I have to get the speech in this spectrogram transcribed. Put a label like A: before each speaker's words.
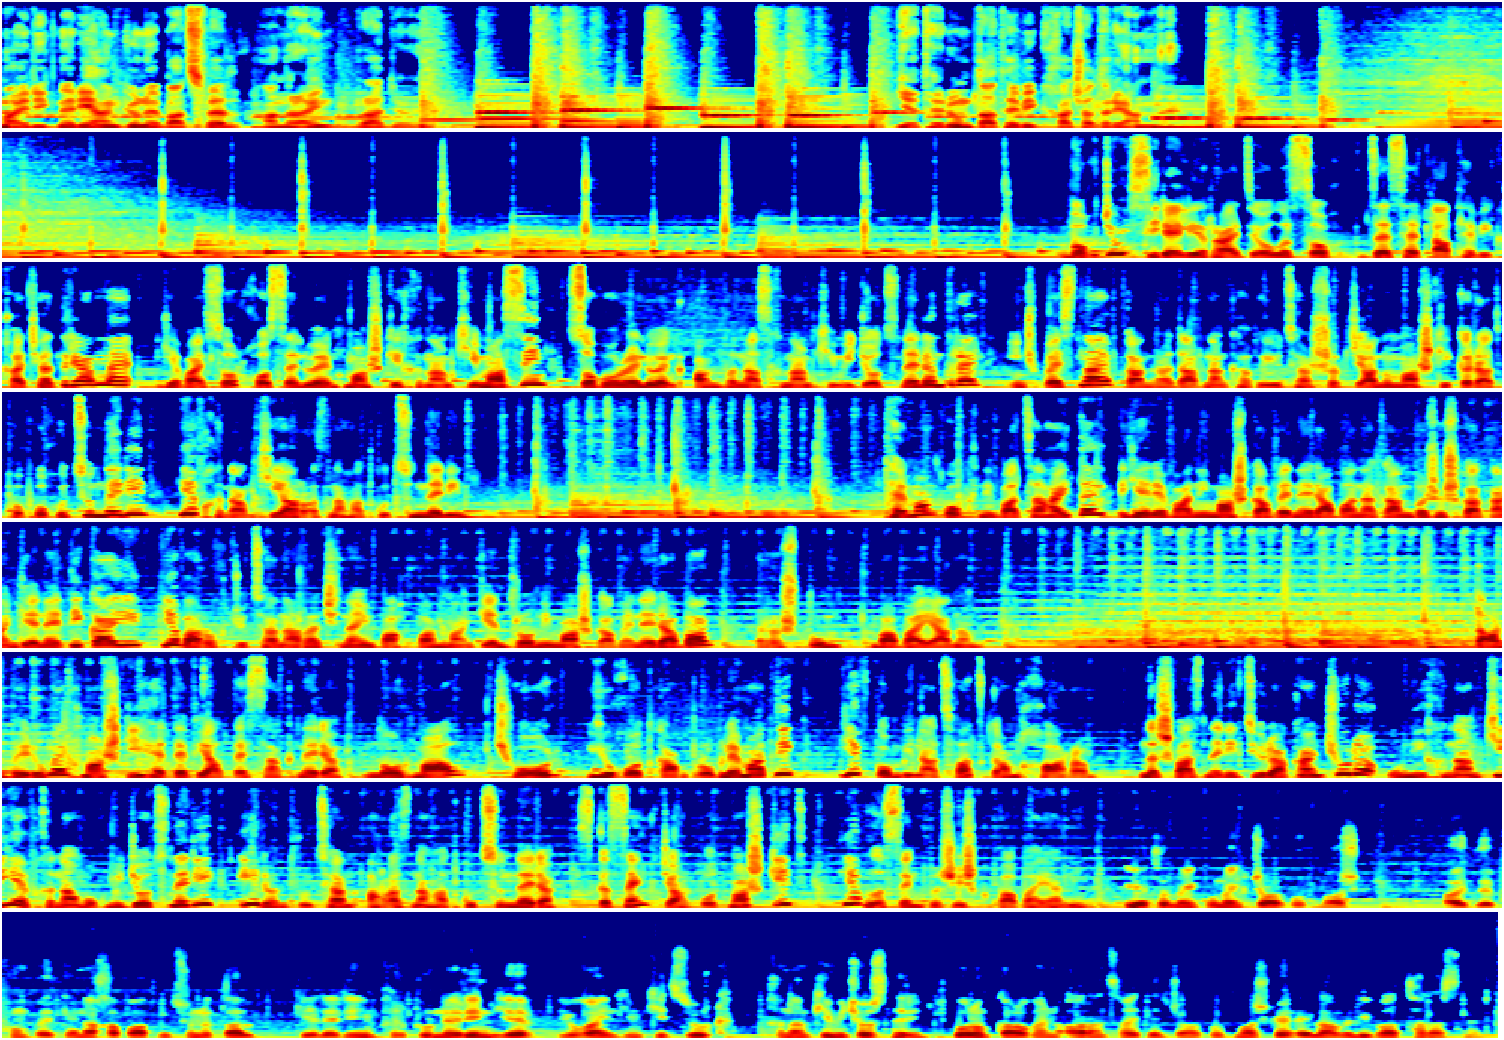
A: Մայրիկների անկյուն է բացվել հանրային ռադիոյում։ Եթերում Տաթևիկ Խաչատրյանն է։
B: Ողջույն սիրելի ռադիո լսող, ձեզ հետ Տաթևիկ Խաչատրյանն է եւ այսօր խոսելու ենք մաշկի խնամքի մասին, սովորելու ենք անվնաս խնամքի միջոցներ ընտրել, ինչպես նաեւ կանրադառնանք հղիության շրջանում մաշկի կրած փոփոխություններին եւ խնամքի առանձնահատկություններին։ Թեման կօգնի բացահայտել Երևանի մաշկավեներաբանական բժշկական գենետիկայի եւ առողջության առաջնային պահպանման կենտրոնի մաշկավեներաբան Ռշտուն Բաբայանը։ Տարբերում ենք մաշկի հետևյալ տեսակները՝ նորմալ, չոր, յուղոտ կամ պրոբլեմատիկ եւ կոմբինացված կամ խառը։ Նշվածներից յուրաքանչյուրը ունի խնամքի եւ խնամող միջոցների իր ընտրության առանձնահատկությունները։ Սկսենք ճարպոտ մաշկից եւ լսենք բժիշկ Բաբայանին։
C: Եթե մենք ունենք ճարպոտ մաշկ, այդ դեպքում պետք է նախապատվությունը տալ գելերին, փրփուրներին եւ յուղային հիմքից զուրկ խնամքի միջոցներին, որոնք կարող են առանց հայտել ճարպոտ մաշկը ել ավելի վատ թարացնել։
